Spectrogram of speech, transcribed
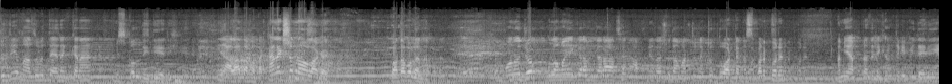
যদি মাঝে মধ্যে এনে কেনা মিস কল দিয়ে দিয়ে আলাদা কথা। কানেকশন না লাগাই। কথা বলে না। মনোযোগ ওলামাই কেরাম যারা আছেন আপনারা শুধু আমার জন্য একটু দোয়া ট্রান্সফার করেন। আমি আপনাদের এখান থেকে বিদায় নিয়ে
